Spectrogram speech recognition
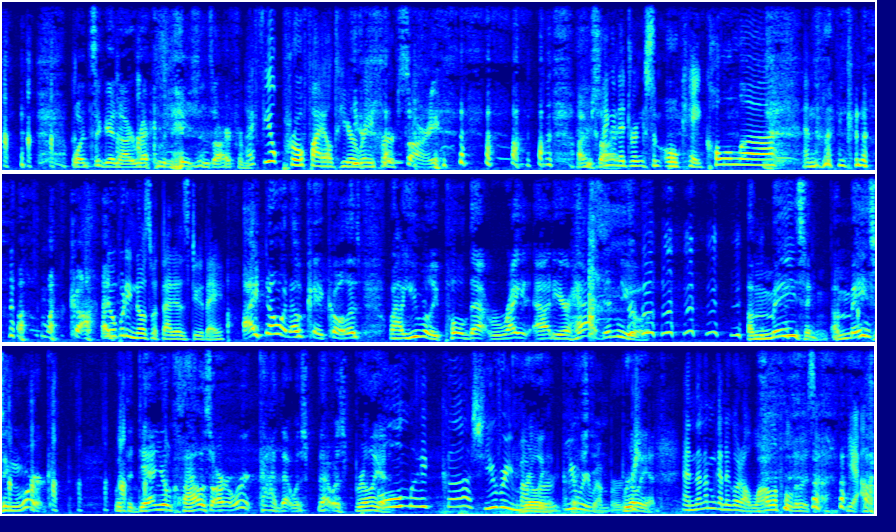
once again, our recommendations are from. I feel profiled here, Rafer. I'm sorry. I'm sorry. I'm going to drink some OK Cola, and then I'm going to. Oh my god! Nobody knows what that is, do they? I know what OK Cola is. Wow, you really pulled that right out of your hat, didn't you? amazing, amazing work with the Daniel Clowes artwork. God, that was that was brilliant. Oh my gosh, you remember? Brilliant, you Kristen. remember? Brilliant. And then I'm going to go to Lollapalooza. Yeah,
